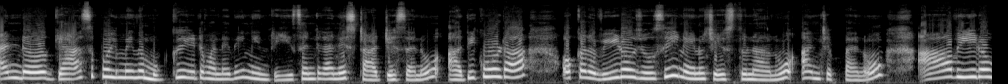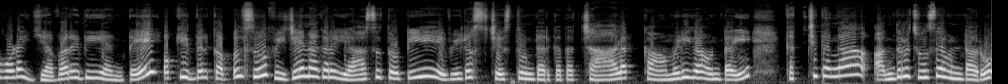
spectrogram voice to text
అండ్ గ్యాస్ పొయ్యి మీద ముగ్గు వేయటం అనేది నేను రీసెంట్గానే స్టార్ట్ చేశాను. అది కూడా ఒక వీడియో చూసి నేను చేస్తున్నాను అని చెప్పాను. ఆ వీడియో కూడా ఎవరిది అంటే ఒక ఇద్దరు కపుల్స్ విజయనగర యాసతోటి వీడియోస్ చేస్తూ ఉంటారు కదా. చాలా కామెడీగా ఉంటాయి. ఖచ్చితంగా అందరూ చూసే ఉంటారు.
